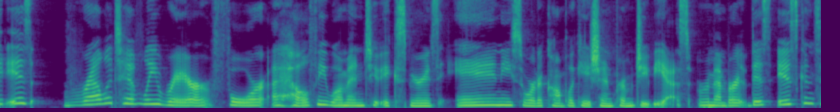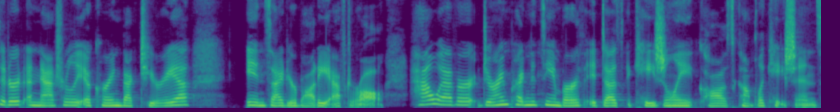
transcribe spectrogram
it is relatively rare for a healthy woman to experience any sort of complication from GBS. Remember, this is considered a naturally occurring bacteria inside your body after all. However, during pregnancy and birth, it does occasionally cause complications.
